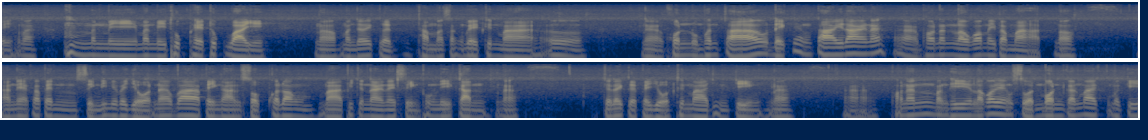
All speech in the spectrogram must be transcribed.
ยใช่ไหมมันมีมันมีทุกเพศทุกวัยเนาะมันจะได้เกิดธรรมสังเวชขึ้นมา เออนะคนหนุ่มคนสาวเด็กยังตายได้นะเพราะนั้นเราก็ไม่ประมาทเนาะอันนี้ก็เป็นสิ่งที่มีประโยชน์นะว่าไปงานศพก็ต้องมาพิจารณาในสิ่งพวกนี้กันนะจะได้เกิดประโยชน์ขึ้นมาจริง ๆ นะ เพราะนั้นบางทีเราก็ยังสวดมนต์กันมาเมื่อกี้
